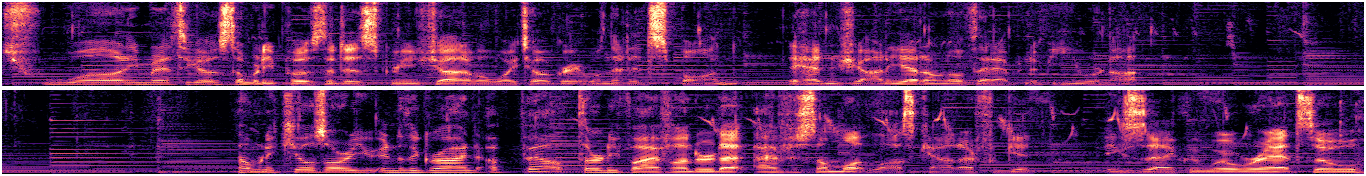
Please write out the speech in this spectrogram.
20 minutes ago somebody posted a screenshot of a whitetail great one that had spawned. They hadn't shot it yet, I don't know if that happened to be you or not. How many kills are you into the grind? About 3,500. I- I've somewhat lost count. I forget exactly where we're at, so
